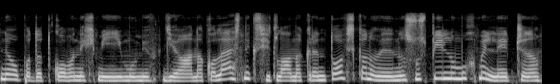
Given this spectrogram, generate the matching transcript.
неоподаткованих мінімумів. Діана Колесник, Світлана Крентовська. Новини на Суспільному. Хмельниччина.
